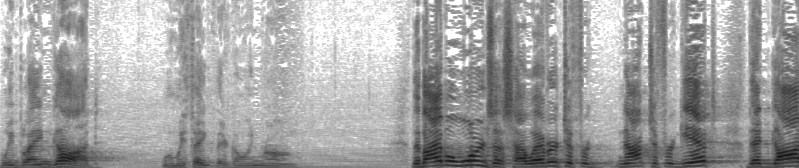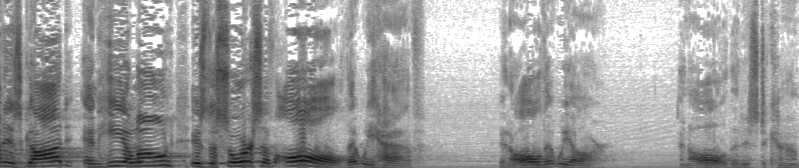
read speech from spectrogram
we blame God when we think they're going wrong. The Bible warns us, however, to for, not to forget that God is God and He alone is the source of all that we have and all that we are and all that is to come.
